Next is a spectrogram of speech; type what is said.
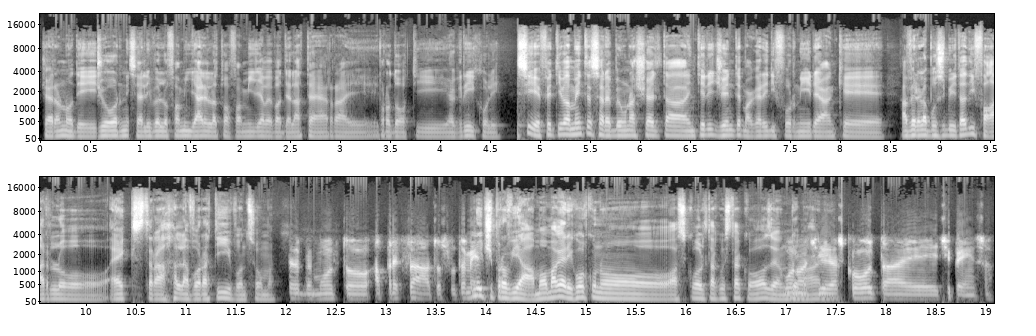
c'erano dei giorni se a livello familiare la tua famiglia aveva della terra e prodotti agricoli. Sì, effettivamente sarebbe una scelta intelligente magari di fornire anche, avere la possibilità di farlo extra lavorativo, insomma. Sarebbe molto apprezzato, assolutamente. Noi ci proviamo, magari qualcuno ascolta questa cosa un Uno domani... ci ascolta e ci pensa.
